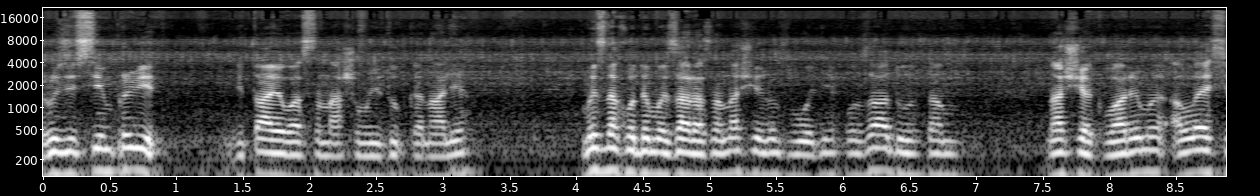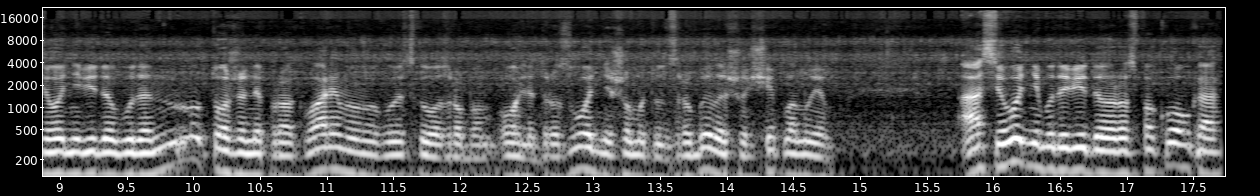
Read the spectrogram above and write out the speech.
Друзі, всім привіт! Вітаю вас на нашому YouTube каналі. Ми знаходимося зараз на нашій розводі. Позаду там наші акваріуми, але сьогодні відео буде ну теж не про акваріуми. Ми обов'язково зробимо огляд розводні, що ми тут зробили, що ще плануємо. А сьогодні буде відео розпаковка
